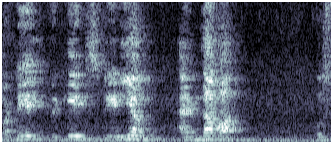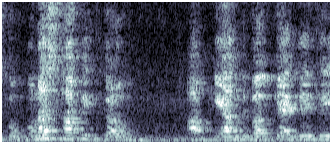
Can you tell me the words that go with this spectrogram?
पटेल क्रिकेट स्टेडियम, अहमदाबाद। उसको पुनः स्थापित करो आपके अंधभक्त कहते थे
